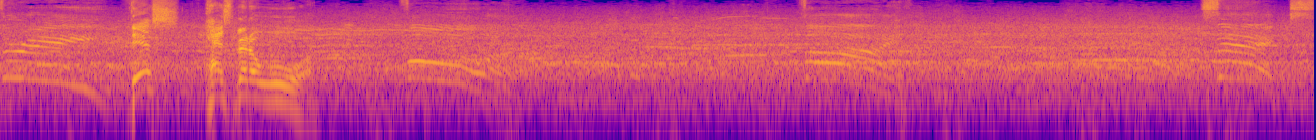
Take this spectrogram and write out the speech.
three. This has been a war. Four, five, six.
